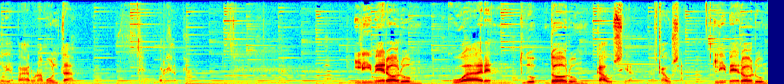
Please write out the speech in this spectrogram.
podía pagar una multa, por ejemplo. Liberorum quarendorum causa. causa. Liberorum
